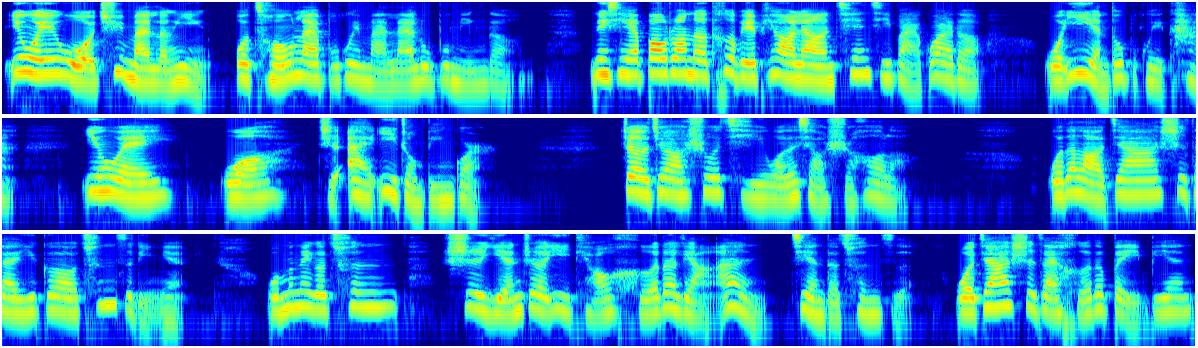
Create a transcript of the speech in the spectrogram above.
因为我去买冷饮，我从来不会买来路不明的那些包装的特别漂亮、千奇百怪的，我一眼都不会看，因为我只爱一种冰棍儿。这就要说起我的小时候了。我的老家是在一个村子里面，我们那个村是沿着一条河的两岸建的村子。我家是在河的北边，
